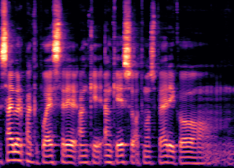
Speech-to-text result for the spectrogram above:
Cyberpunk può essere anche, anche esso atmosferico mm,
